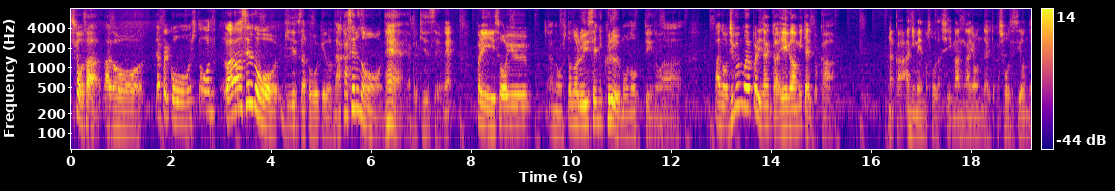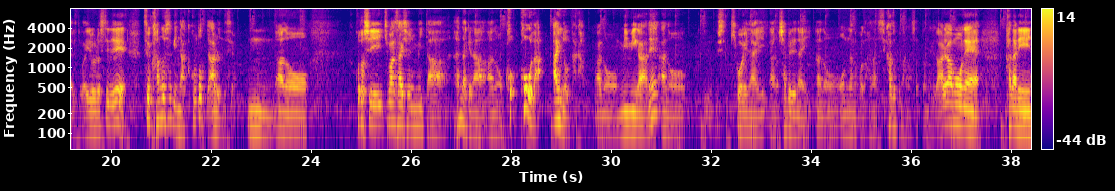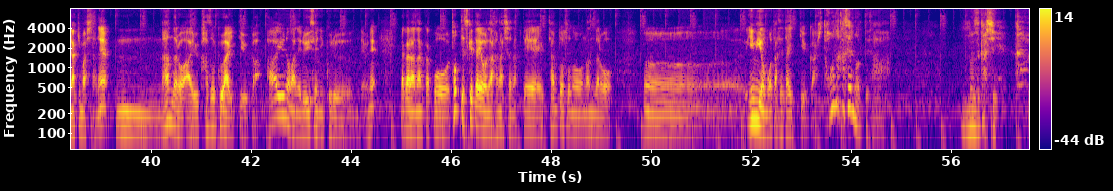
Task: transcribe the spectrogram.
しかもさあのやっぱりこう人を笑わせるのも技術だと思うけど泣かせるのもねやっぱり技術だよね。やっぱりそういうあの人の涙腺に来るものっていうのはあの自分もやっぱりなんか映画を見たりとかなんかアニメもそうだし漫画読んだりとか小説読んだりとかいろいろしててそうい感動した時に泣くことってあるんですよ。うんあの今年一番最初に見たなんだっけなあのコーダ愛の歌か。あの耳がねあの聞こえないあの喋れないあの女の子の話家族の話だったんだけどあれはもうねかなり泣きましたね。うんなんだろうああいう家族愛っていうかああいうのがね涙腺に来るんだよね。だからなんかこう取ってつけたような話じゃなくてちゃんとそのなんだろううん意味を持たせたいっていうか人を泣かせるのってさ難しい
